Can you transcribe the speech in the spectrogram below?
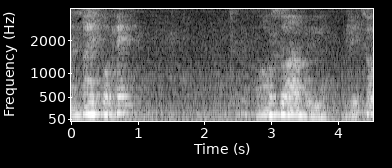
my side pocket. Also have a gator.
